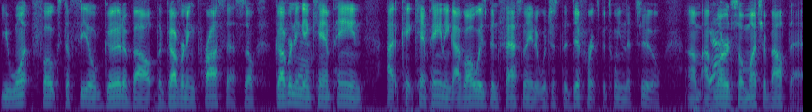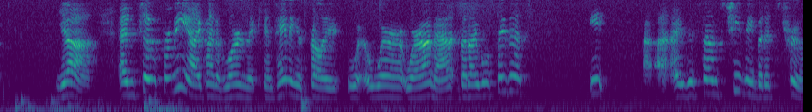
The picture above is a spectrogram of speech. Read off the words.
you want folks to feel good about the governing process. So governing yeah. and campaign. I, campaigning, I've always been fascinated with just the difference between the two. Um, I've yeah. learned so much about that. Yeah, and so for me, I kind of learned that campaigning is probably where where I'm at. But I will say this: it I, this sounds cheesy, but it's true.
